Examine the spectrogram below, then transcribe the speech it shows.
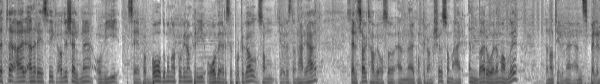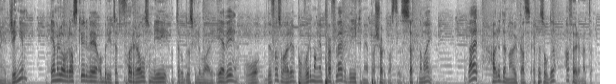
Dette er en raceweek av de sjeldne, og vi ser på både Monaco Grand Prix og VRC Portugal, som kjøres denne helga her. Selvsagt har vi også en eh, konkurranse som er enda råere enn vanlig. Den har til og med en spillerny jingle. Emil overrasker ved å bryte et forhold som vi trodde skulle vare evig, og du får svaret på hvor mange pøfler de gikk med på sjølveste 17. mai. Der har du denne ukas episode av Føremøtet.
